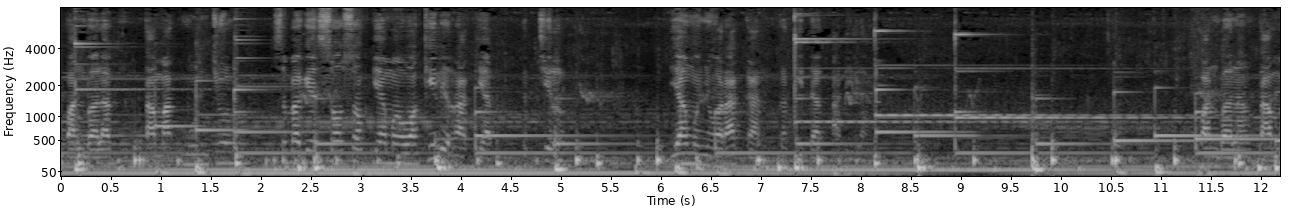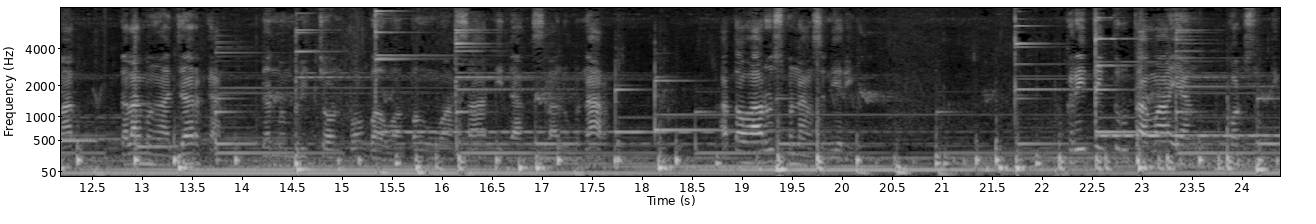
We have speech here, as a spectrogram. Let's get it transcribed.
Panbalang Tamak muncul sosok yang mewakili rakyat kecil yang menyuarakan ketidakadilan. Panbalang Tamak telah mengajarkan dan memberi contoh bahwa penguasa tidak selalu benar atau harus menang sendiri. Kritik terutama yang konstruktif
